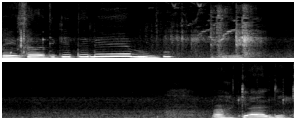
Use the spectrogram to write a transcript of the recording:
Neyse hadi gidelim. Ah geldik.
